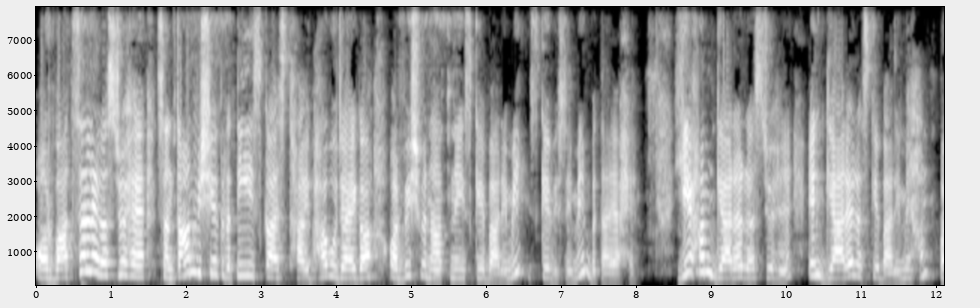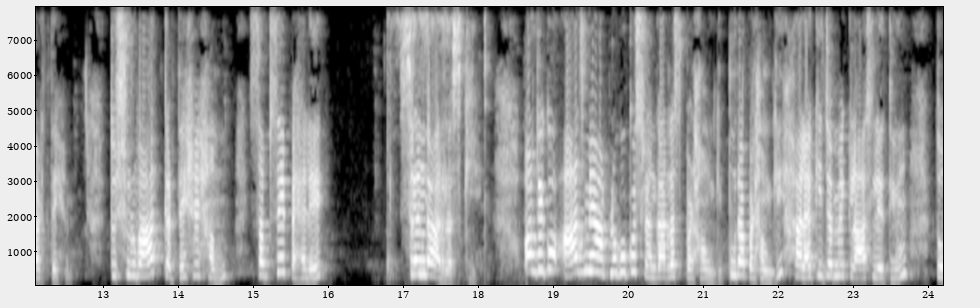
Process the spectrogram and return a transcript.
और वात्सल्य रस जो है, संतान विषयक रति इसका स्थायी भाव हो जाएगा, और विश्वनाथ ने इसके बारे में, इसके विषय में बताया है। ये हम ग्यारह रस जो हैं, इन ग्यारह रस के बारे में हम पढ़ते हैं। तो शुरुआत करते हैं हम सबसे पहले श्रृंगार रस की। और देखो, आज मैं आप लोगों को श्रृंगार रस पढ़ाऊँगी, पूरा पढ़ाऊँगी। हालाँकि जब मैं क्लास लेती हूँ तो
